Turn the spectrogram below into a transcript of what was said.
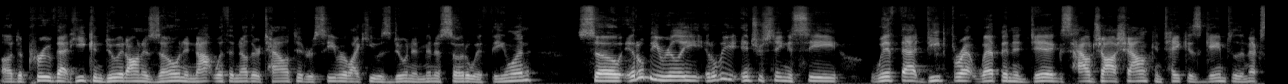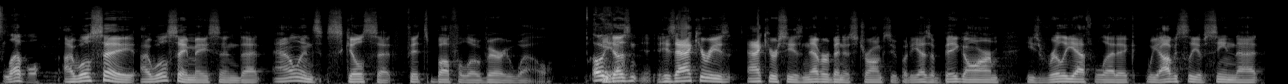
uh, to prove that he can do it on his own and not with another talented receiver like he was doing in Minnesota with Thielen. So it'll be really, it'll be interesting to see with that deep threat weapon and Diggs how Josh Allen can take his game to the next level. I will say, I will say, Mason, that Allen's skill set fits Buffalo very well. Oh, he yeah. doesn't. His accuracy accuracy has never been his strong suit, but he has a big arm. He's really athletic. We obviously have seen that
